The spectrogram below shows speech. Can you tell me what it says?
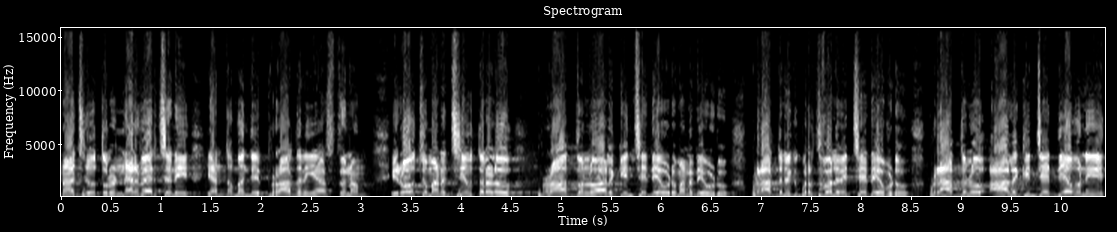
నా జీవితంలో నెరవేర్చని ఎంతమంది ప్రార్థన చేస్తున్నాం. ఈరోజు మన జీవితంలో ప్రార్థనలు ఆలకించే దేవుడు మన దేవుడు. ప్రార్థనకు ప్రతిఫలం ఇచ్చే దేవుడు. ప్రార్థనలు ఆలకించే దేవుని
